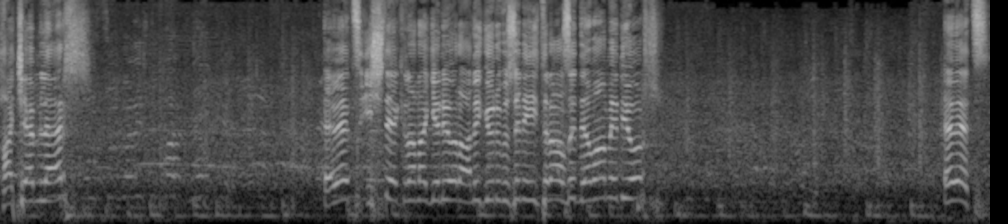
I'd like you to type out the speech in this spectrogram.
Hakemler. Evet işte ekrana geliyor Ali Gürbüz'ün itirazı devam ediyor. Evet.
